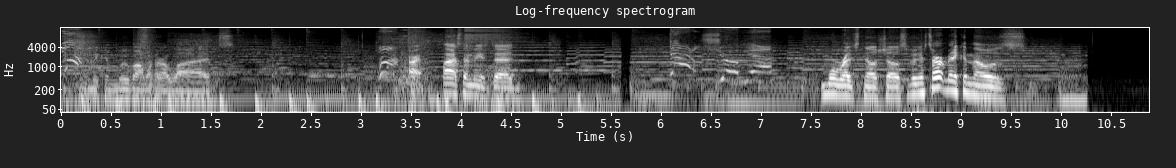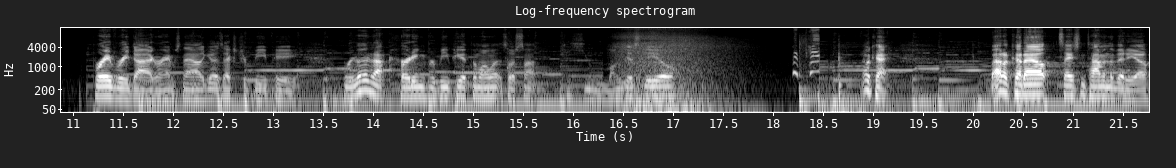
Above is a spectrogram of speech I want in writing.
and we can move on with our lives. Alright, last enemy is dead. More red snail shells, so we can start making those bravery diagrams now to get us extra BP. We're really not hurting for BP at the moment, so it's not a humongous deal. Okay. Battle cut out. Save some time in the video.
